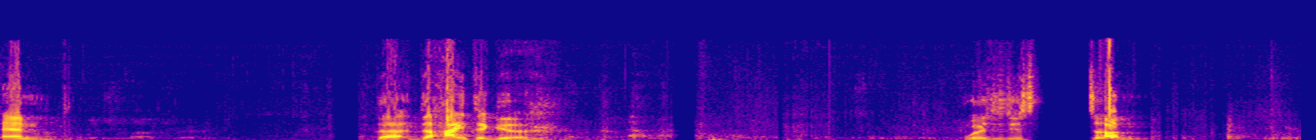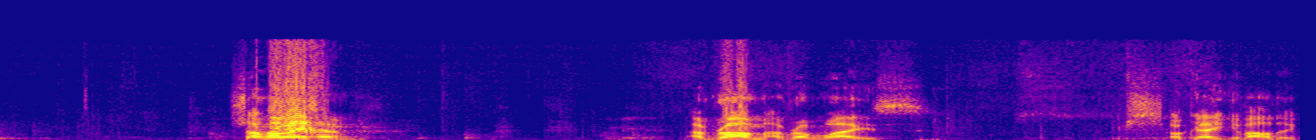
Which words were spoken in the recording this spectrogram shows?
and the the Heintige, which is his son. Shalom Aleichem. Avram, Avram Weiss. Okay, Givaldik.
